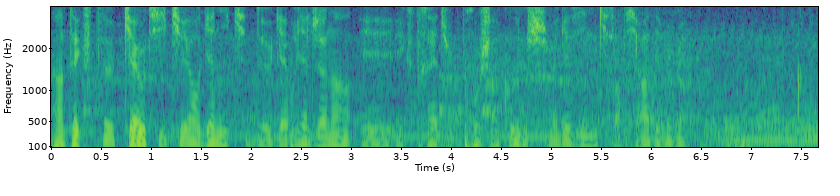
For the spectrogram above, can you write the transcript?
Un texte chaotique et organique de Gabriel Janin et extrait du prochain Kunch magazine qui sortira début mai.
